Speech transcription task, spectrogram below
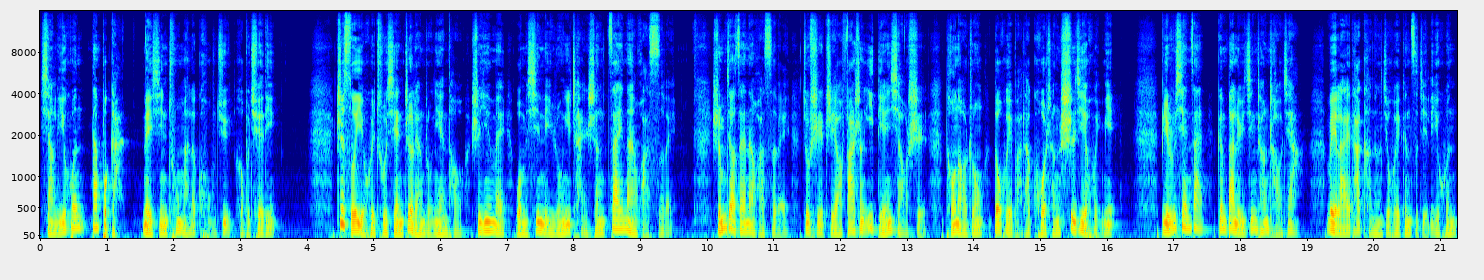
想离婚但不敢，内心充满了恐惧和不确定。之所以会出现这两种念头，是因为我们心里容易产生灾难化思维。什么叫灾难化思维？就是只要发生一点小事，头脑中都会把它扩成世界毁灭。比如现在跟伴侣经常吵架，未来他可能就会跟自己离婚。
